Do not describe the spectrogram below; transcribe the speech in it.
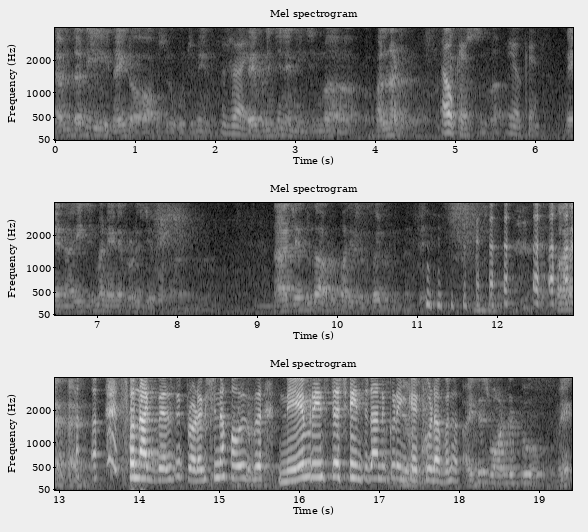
లెవెన్ థర్టీ నైట్ ఆఫీస్లో కూర్చుని. రేపు నుంచి నేను ఈ సినిమా పల్నాడు సినిమా. నేను ఈ సినిమా నేనే ప్రొడ్యూస్ చేయబోతున్నాను. నా చేతిలో అప్పుడు పదివేల రూపాయలు ఉంది అంతే. సో నాకు తెలిసి ప్రొడక్షన్ హౌస్ నేమ్ రిజిస్టర్ చేయించడానికి కూడా ఇంకెక్కువ డబ్బులు I just wanted to make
